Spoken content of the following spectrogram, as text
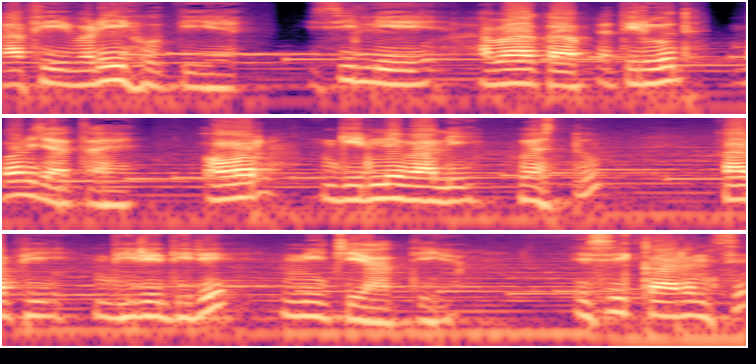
काफ़ी बड़ी होती है, इसीलिए हवा का प्रतिरोध बढ़ जाता है और गिरने वाली वस्तु काफ़ी धीरे धीरे नीचे आती है। इसी कारण से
